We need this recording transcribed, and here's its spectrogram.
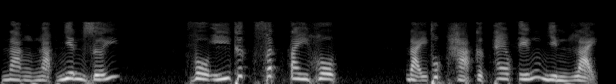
Nàng ngạc nhiên dưới. Vô ý thức phất tay hô. Đại thúc hạ cực theo tiếng nhìn lại.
